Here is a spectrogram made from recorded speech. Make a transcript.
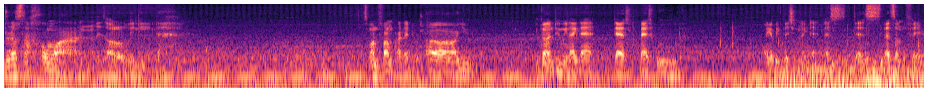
Just one is all we need. It's one fun part I do. Oh, you, you gonna do me like that? That's that's rude. Like a be glitching like that. That's that's that's unfair.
